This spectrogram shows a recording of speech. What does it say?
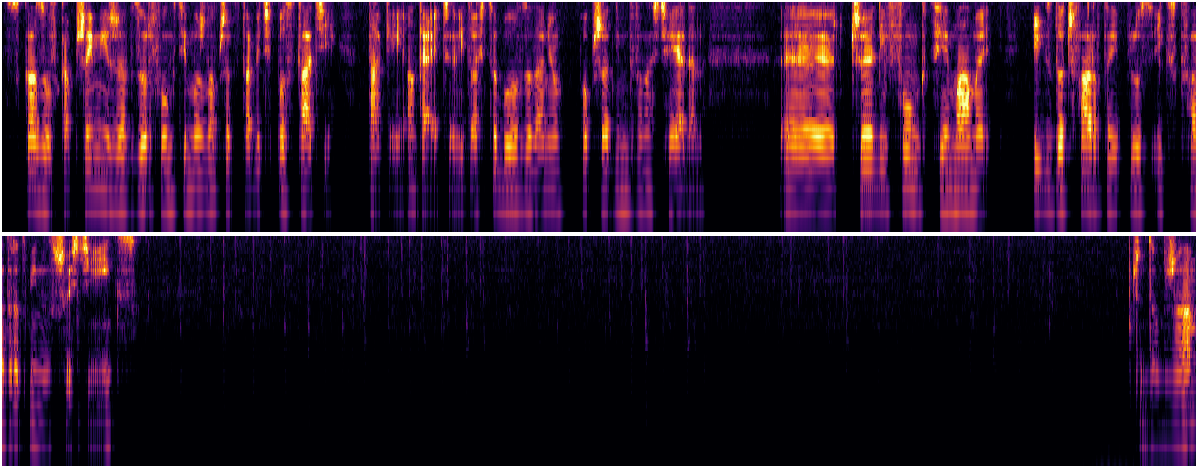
wskazówka. Przyjmij, że wzór funkcji można przedstawić w postaci takiej. Ok, czyli coś, co było w zadaniu poprzednim 12.1. Yy, czyli funkcję mamy x do czwartej plus x kwadrat minus 6x. Czy dobrze?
